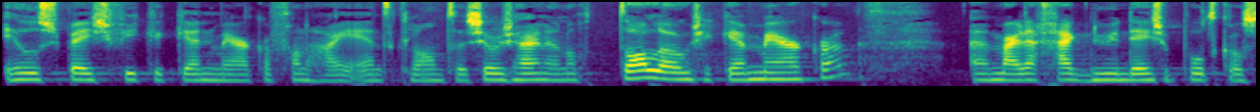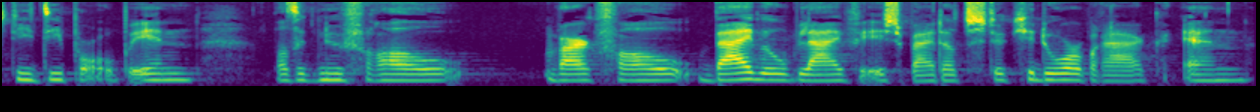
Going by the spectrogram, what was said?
heel specifieke kenmerken van high-end klanten. Zo zijn er nog talloze kenmerken. Uh, maar daar ga ik nu in deze podcast niet dieper op in. Wat ik nu vooral, waar ik vooral bij wil blijven, is bij dat stukje doorbraak. En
